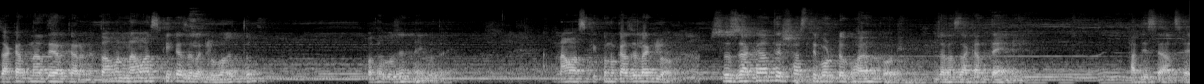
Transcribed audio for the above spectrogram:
জাকাত না দেওয়ার কারণে, তো আমার নামাজ কি কাজে লাগল বলেন তো? কথা বোঝেন নাই বোধ নামাজ কি কোনো কাজে লাগল? সো জাকাতের শাস্তি বড্ড ভয়ঙ্কর, যারা জাকাত দেয়নি। হাদিসে আছে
